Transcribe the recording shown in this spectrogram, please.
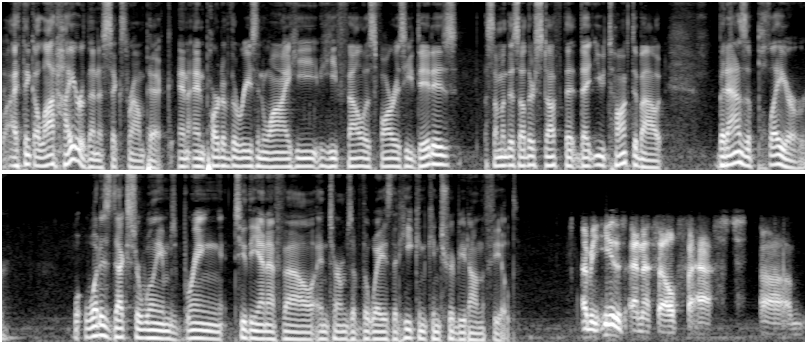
I think a lot higher than a sixth round pick. And and part of the reason why he he fell as far as he did is some of this other stuff that that you talked about. But as a player, what does Dexter Williams bring to the NFL in terms of the ways that he can contribute on the field? I mean, he is NFL fast um,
